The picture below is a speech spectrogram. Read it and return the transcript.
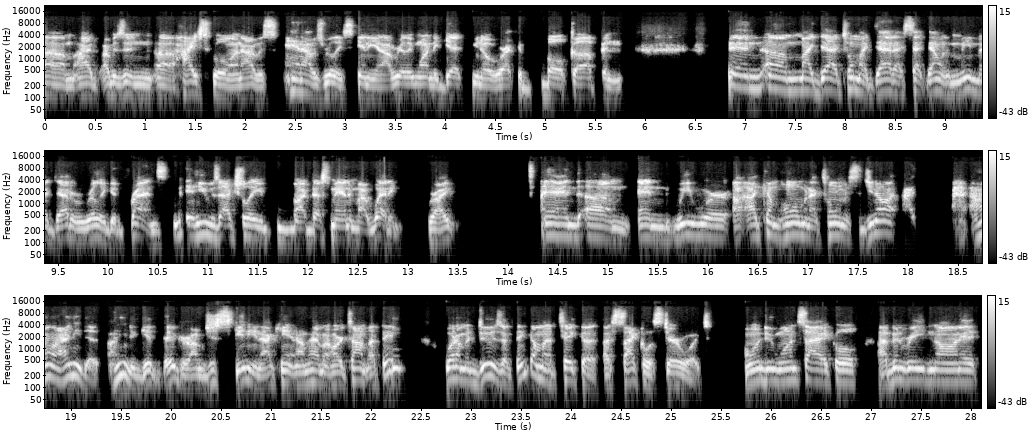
um, I, I, was in uh, high school and I was, and I was really skinny and I really wanted to get, you know, where I could bulk up. And, and um, my dad told my dad, I sat down with me and my dad were really good friends. And He was actually my best man in my wedding. Right. And, um, and we were, I, I come home and I told him, I said, you know, I, I, I, I need to, I need to get bigger. I'm just skinny and I can't, I'm having a hard time. I think what I'm to do is I think I'm to take a, a cycle of steroids. I want to do one cycle. I've been reading on it.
